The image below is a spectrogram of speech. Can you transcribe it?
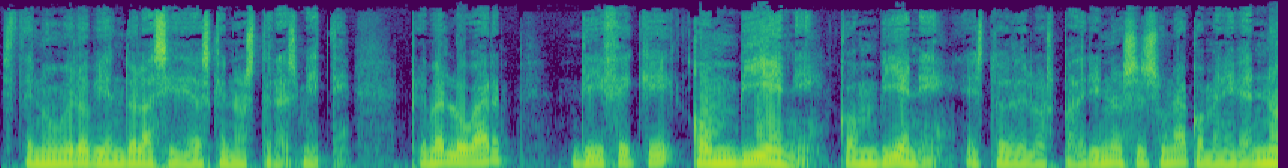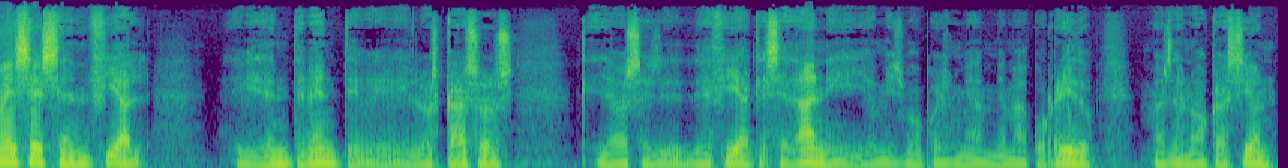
este número viendo las ideas que nos transmite. En primer lugar, dice que conviene, conviene. Esto de los padrinos es una conveniencia, no es esencial. Evidentemente, los casos que ya os decía que se dan, y yo mismo pues me me ha ocurrido más de una ocasión,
